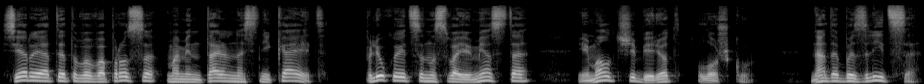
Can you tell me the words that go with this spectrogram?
Серый от этого вопроса моментально сникает, плюхается на свое место и молча берет ложку. Надо бы злиться,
